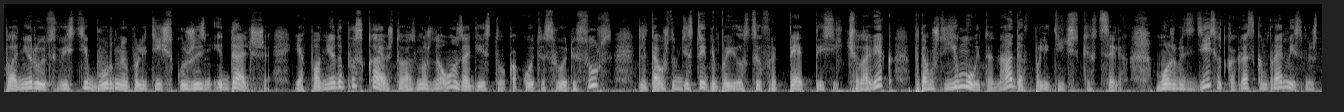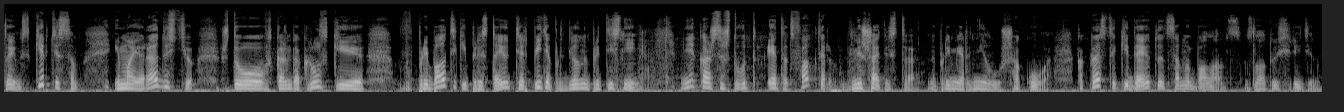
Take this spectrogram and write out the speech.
планирует вести бурную политическую жизнь и дальше. Я вполне допускаю, что, возможно, он задействовал какой-то свой ресурс для того, чтобы действительно появилась цифра 5000 человек, потому что ему это надо в политических целях. Может быть, здесь вот как раз компромисс между твоим скептисом и моей радостью, что, скажем так, русские в Прибалтике перестают терпеть определенные притеснения. Мне кажется, что вот этот фактор вмешательства, например, Нила Ушакова, как раз-таки дает этот самый баланс, золотую середину.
